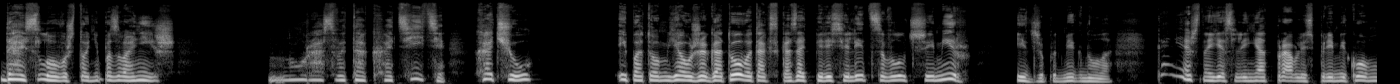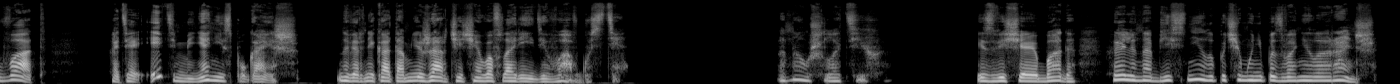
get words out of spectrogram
Дай слово, что не позвонишь». «Ну, раз вы так хотите...» «Хочу. И потом я уже готова, так сказать, переселиться в лучший мир», — Иджи подмигнула. «Конечно, если не отправлюсь прямиком в ад. Хотя этим меня не испугаешь. Наверняка там не жарче, чем во Флориде в августе». Она ушла тихо. Извещая Бада, Хелен объяснила, почему не позвонила раньше.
